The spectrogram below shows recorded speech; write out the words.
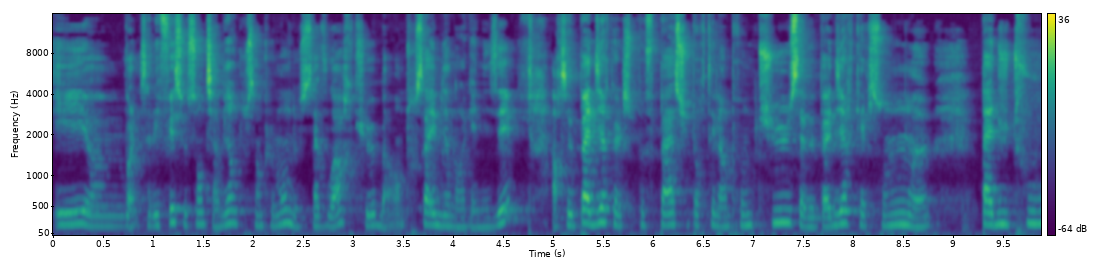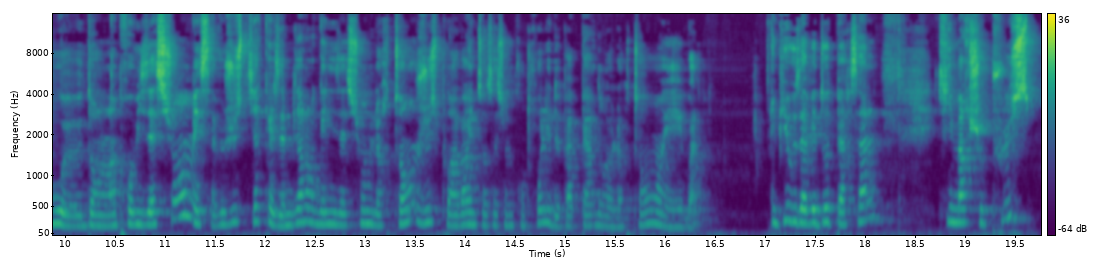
et euh, voilà, ça les fait se sentir bien tout simplement de savoir que bah, tout ça est bien organisé. Alors ça veut pas dire qu'elles ne peuvent pas supporter l'impromptu, ça veut pas dire qu'elles sont euh, pas du tout dans l'improvisation, mais ça veut juste dire qu'elles aiment bien l'organisation de leur temps, juste pour avoir une sensation de contrôle et de pas perdre leur temps, et voilà. Et puis vous avez d'autres personnes qui marchent plus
